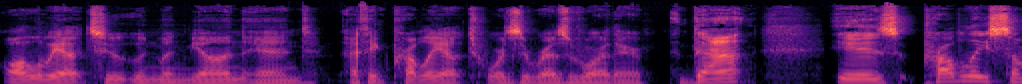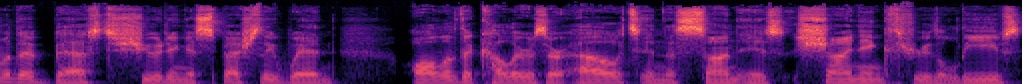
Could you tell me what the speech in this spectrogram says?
all the way out to Unmunmyeon and I think probably out towards the reservoir there. That is probably some of the best shooting, especially when all of the colors are out and the sun is shining through the leaves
